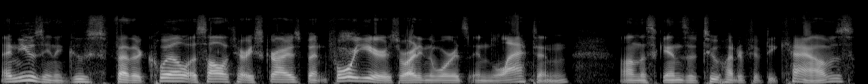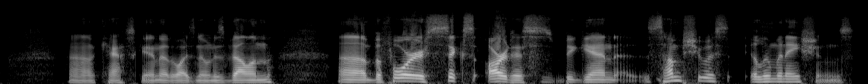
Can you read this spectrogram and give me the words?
And using a goose feather quill, a solitary scribe spent four years writing the words in Latin on the skins of 250 calves, uh, calf skin, otherwise known as vellum, uh, before six artists began sumptuous illuminations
